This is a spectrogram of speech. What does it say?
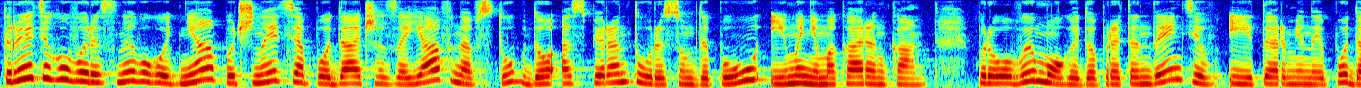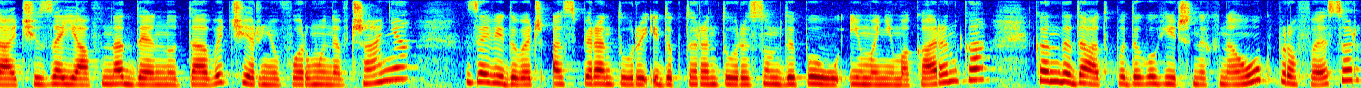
3 вересневого дня почнеться подача заяв на вступ до аспірантури СумДПУ імені Макаренка. Про вимоги до претендентів і терміни подачі заяв на денну та вечірню форму навчання завідувач аспірантури і докторантури СумДПУ імені Макаренка, кандидат педагогічних наук, професор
